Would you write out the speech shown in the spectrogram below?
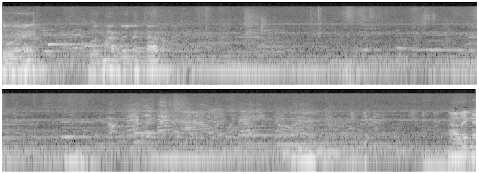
สวย สวยมากเลยนะครับอืมอ่าแล้วไง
